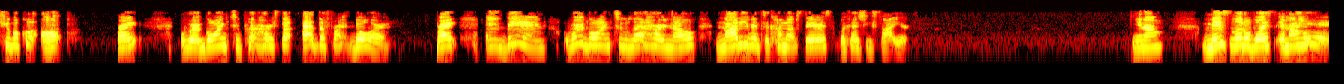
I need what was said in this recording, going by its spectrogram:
cubicle up, right? We're going to put her stuff at the front door, right? And then we're going to let her know not even to come upstairs because she's fired. You know, Miss Little Voice in my head.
